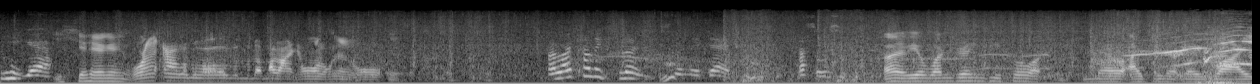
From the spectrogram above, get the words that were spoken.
yeah. You can hear it going. I like how they float when they're dead. That's awesome. Oh, if you're wondering, people, no, I do not know why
